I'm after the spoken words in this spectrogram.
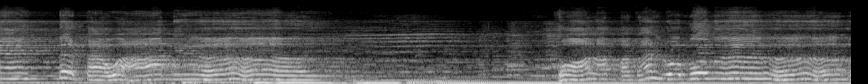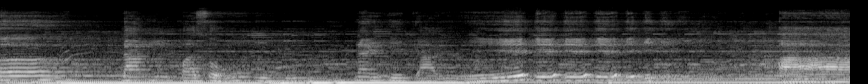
ยเด้อตาหวานเนื้อ ขอรับประทานลวงมวงดังประสงค์ในใจอา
